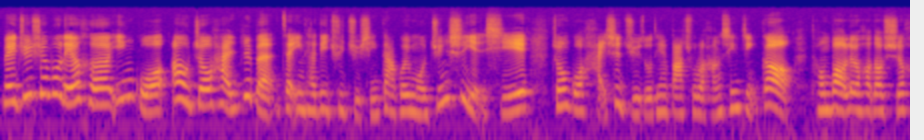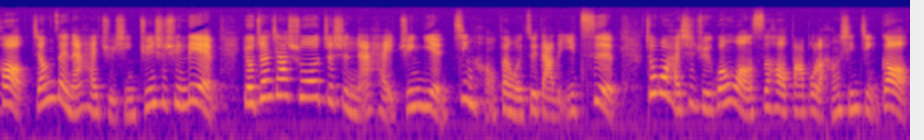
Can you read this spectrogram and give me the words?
美军宣布联合英国、澳洲和日本在印太地区举行大规模军事演习。中国海事局昨天发出了航行警告，通报六号到十号将在南海举行军事训练。有专家说，这是南海军演进航范围最大的一次。中国海事局官网四号发布了航行警告：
